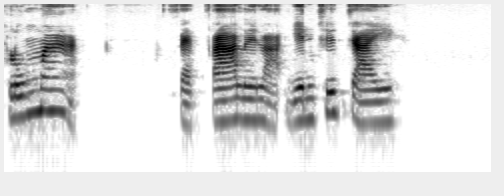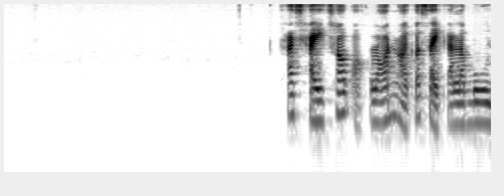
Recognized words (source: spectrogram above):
คลุ้งมาก แสบตาเลยล่ะ เย็นชื่นใจ ถ้าใครชอบออกร้อนหน่อยก็ใส่การบูน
